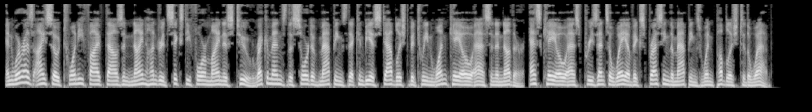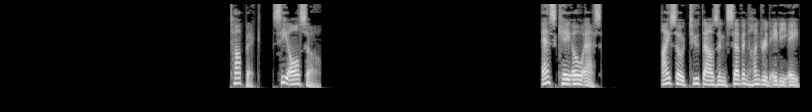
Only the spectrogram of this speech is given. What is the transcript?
And whereas ISO 25964-2 recommends the sort of mappings that can be established between one KOS and another, SKOS presents a way of expressing the mappings when published to the web. See also SKOS ISO 2788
